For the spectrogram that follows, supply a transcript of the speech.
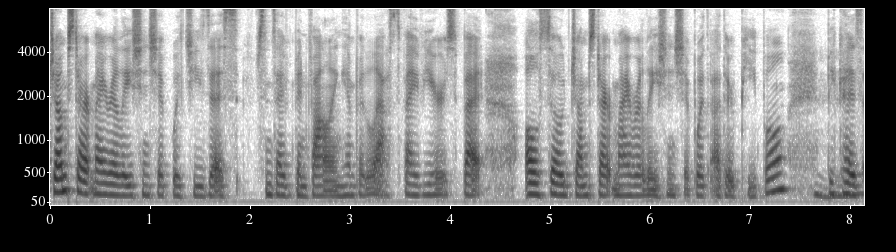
jumpstart my relationship with Jesus since I've been following him for the last five years, but also jumpstart my relationship with other people because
